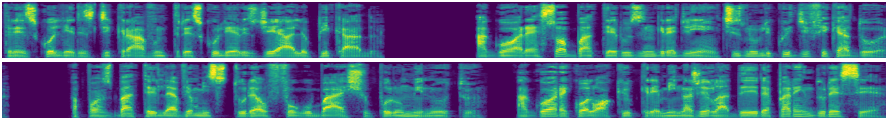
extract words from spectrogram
3 colheres de cravo e 3 colheres de alho picado. Agora é só bater os ingredientes no liquidificador. Após bater leve a mistura ao fogo baixo por um minuto. Agora coloque o creme na geladeira para endurecer.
